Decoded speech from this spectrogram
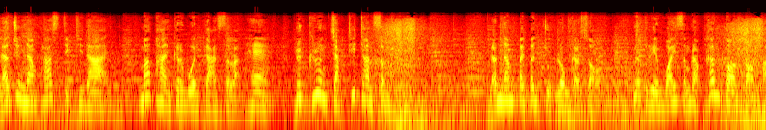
แล้วจึงนำพลาสติกที่ได้ มาผ่านกระบวนการสลัดแห้ง ด้วยเครื่องจักรที่ทันสมัย แล้วนำไปบรรจุลงกระสอบ เพื่อเตรียมไว้สำหรับขั้นตอนต่อไป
